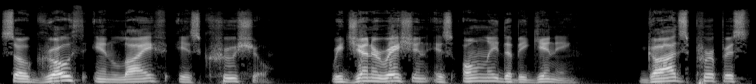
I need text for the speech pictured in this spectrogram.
So, growth in life is crucial. Regeneration is only the beginning. God's purpose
